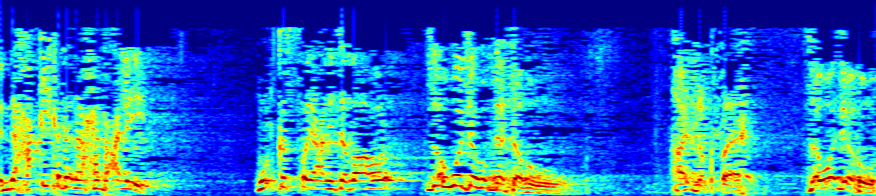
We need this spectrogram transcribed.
أن حقيقة أنا أحب علي. مو القصة يعني تظاهر زوجه ابنته. هاي النقطة. زوجه.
